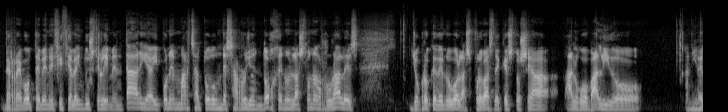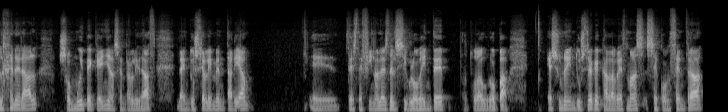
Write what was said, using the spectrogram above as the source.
de rebote beneficia a la industria alimentaria y pone en marcha todo un desarrollo endógeno en las zonas rurales. Yo creo que de nuevo las pruebas de que esto sea algo válido a nivel general son muy pequeñas. En realidad, la industria alimentaria eh, desde finales del siglo XX por toda Europa es una industria que cada vez más se concentra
